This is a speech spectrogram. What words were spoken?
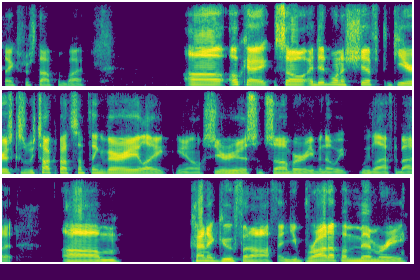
Thanks for stopping by. Uh, okay, so I did want to shift gears because we talked about something very like you know serious and somber, even though we we laughed about it. Um, kind of goofing off, and you brought up a memory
